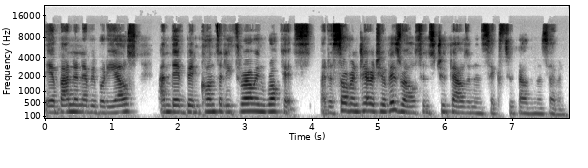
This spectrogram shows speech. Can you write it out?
they abandon everybody else and they've been constantly throwing rockets at a sovereign territory of Israel since 2006, 2007.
